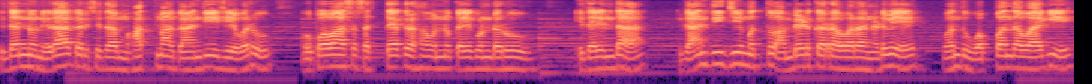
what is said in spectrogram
ಇದನ್ನು ನಿರಾಕರಿಸಿದ ಮಹಾತ್ಮ ಗಾಂಧೀಜಿಯವರು ಉಪವಾಸ ಸತ್ಯಾಗ್ರಹವನ್ನು ಕೈಗೊಂಡರು. ಇದರಿಂದ ಗಾಂಧೀಜಿ ಮತ್ತು ಅಂಬೇಡ್ಕರ್ ಅವರ ನಡುವೆ ಒಂದು ಒಪ್ಪಂದವಾಗಿ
